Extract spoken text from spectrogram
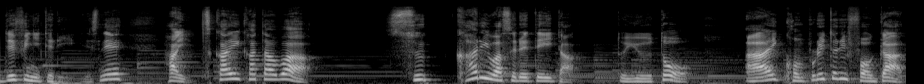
definitely ですね。はい。使い方は、すっかり忘れていたというと、I completely forgot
